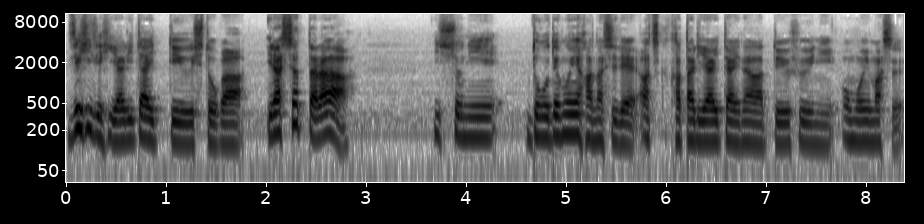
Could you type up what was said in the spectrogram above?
ぜひぜひやりたいっていう人がいらっしゃったら、一緒にどうでもいい話で熱く語り合いたいなというふうに思います。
